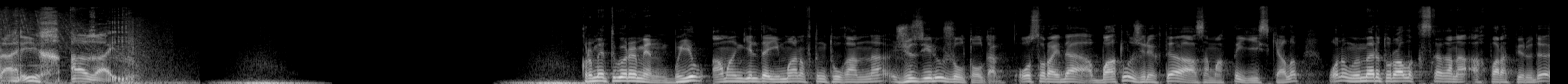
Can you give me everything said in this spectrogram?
тарих ағай. Құрметті көрермен биыл амангелді имановтың туғанына 150 жыл толды. Осы орайда батыл жүректі азаматты еске алып оның өмірі туралы қысқа ғана ақпарат беруді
